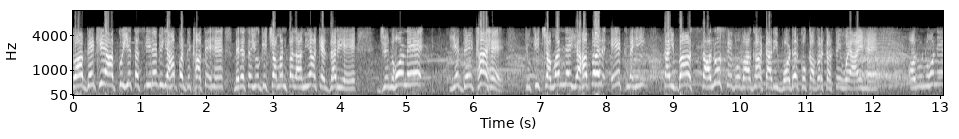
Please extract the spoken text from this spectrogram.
तो आप देखिए, आपको ये तस्वीरें भी यहाँ पर दिखाते हैं मेरे सहयोगी चमन पलानिया के ज़रिए, जिन्होंने ये देखा है, क्योंकि चमन ने यहाँ पर एक नहीं, कई बार सालों से वो वाघा अटारी बॉर्डर को कवर करते हुए आए हैं, और उन्होंने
